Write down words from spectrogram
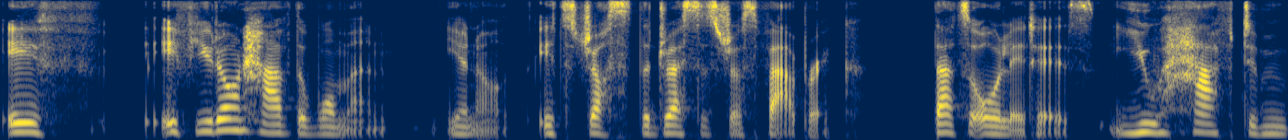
if if you don't have the woman, you know, it's just the dress is just fabric. That's all it is. You have to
